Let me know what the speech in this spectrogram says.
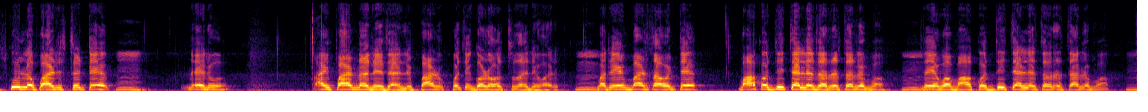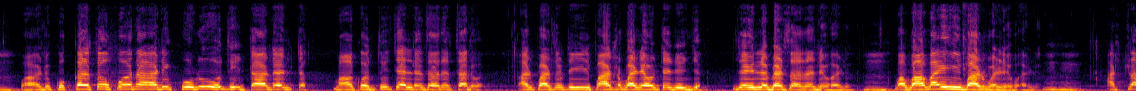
స్కూల్లో పాడిస్తుంటే నేను అవి పాడలేదాన్ని పాడకపోతే గొడవ వస్తుంది అనేవారు మరి ఏం పాడతావంటే మా కొద్ది తెల్లదొరతనమా మ్మ్. దేవా మా కొద్ది తెల్లదొరతనమా ఉమ్, వాడు కుక్కలతో పోరాడి కుడు తింటాడంట మా కొద్ది తెల్లదొరతనమా అని పాడుతుంటే ఈ పాటలు పాడేవంటే నేను జ- జైల్లో పెడతారనేవాడు మా బాబాయి ఈ పాట పాడేవాడు అట్లా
